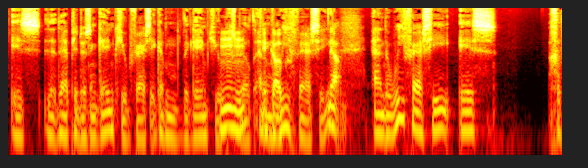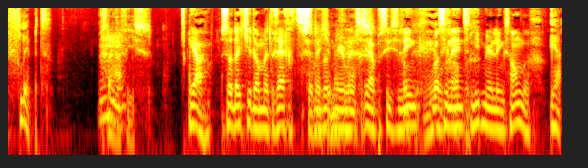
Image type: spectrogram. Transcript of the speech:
is... Daar heb je dus een Gamecube versie. Ik heb hem op de Gamecube Mhm, gespeeld. En ik een ook. Wii versie. Ja. En de Wii versie is geflipt. Mhm. Grafisch. Ja, zodat je dan met rechts... Zodat je met meer rechts- mensen- Ja, precies. Link was ineens grappig. niet meer linkshandig. Ja,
